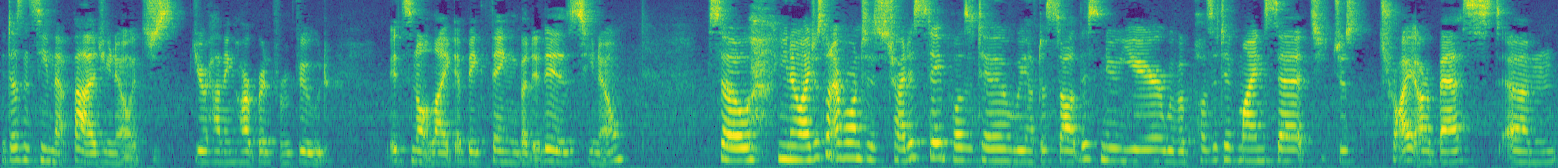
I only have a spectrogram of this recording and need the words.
it doesn't seem that bad, you know, it's just you're having heartburn from food. It's not like a big thing, but it is, you know. So, you know, I just want everyone to try to stay positive. We have to start this new year with a positive mindset, just try our best. Um,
